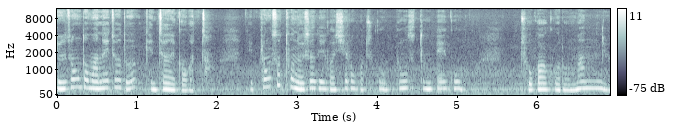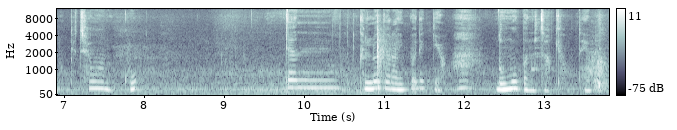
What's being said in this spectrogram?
이 정도만 해줘도 괜찮을 것 같죠? 평수톤을 쓰기가 싫어가지고 평수톤 빼고 조각으로만 이렇게 채워놓고 짠! 글루드라이 뿌릴게요. 헉, 너무 반짝여. 대박.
